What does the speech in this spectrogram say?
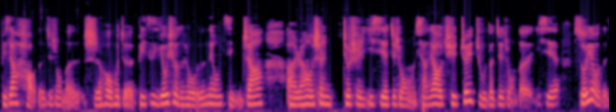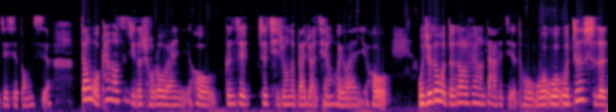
比较好的这种的时候，或者比自己优秀的时候，我的那种紧张啊，然后甚就是一些这种想要去追逐的这种的一些所有的这些东西，当我看到自己的丑陋完以后，跟这这其中的百转千回完以后，我觉得我得到了非常大的解脱。我我我真实的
